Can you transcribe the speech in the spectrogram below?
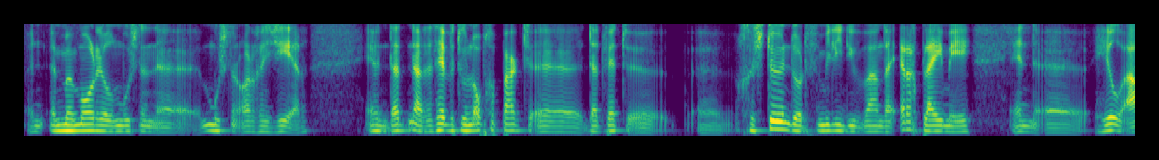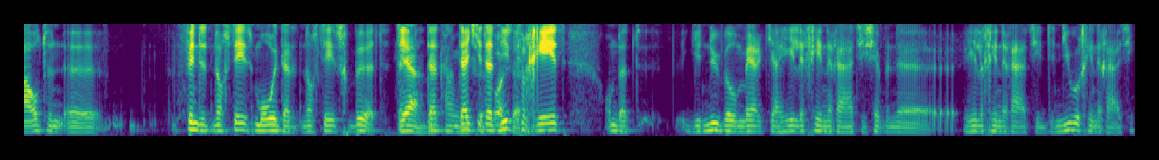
een, een memorial moesten, eh, moesten organiseren. En dat, nou, dat hebben we toen opgepakt. eh, dat werd eh, eh, gesteund door de familie, die waren daar erg blij mee. En eh, heel Aalten eh vindt het nog steeds mooi dat het nog steeds gebeurt. Dat, Ja, dat je dat niet vergeet, omdat je nu wel merkt, ja, hele generaties hebben, eh hele generatie, de nieuwe generatie,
